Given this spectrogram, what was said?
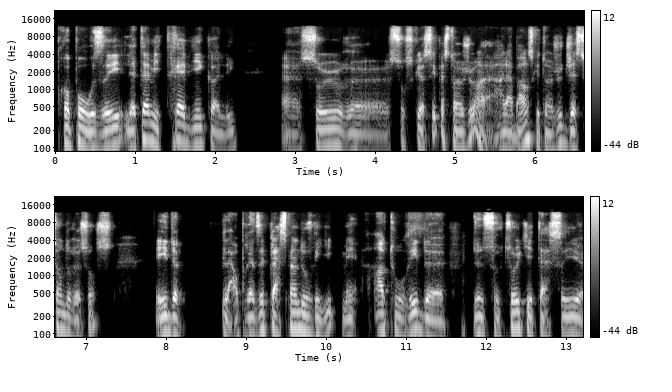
proposé. Le thème est très bien collé euh, sur, sur ce que c'est, parce que c'est un jeu à, la base qui est un jeu de gestion de ressources et de, on pourrait dire, placement d'ouvriers, mais entouré d'une structure qui est assez,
